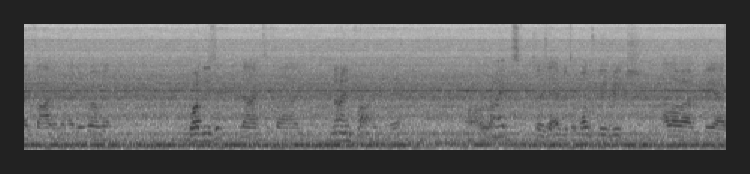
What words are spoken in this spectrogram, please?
9.5 in the head won't it? What is it? 9.5. 9.5? Yeah. Alright. So is it every time, once we reach LOM VO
